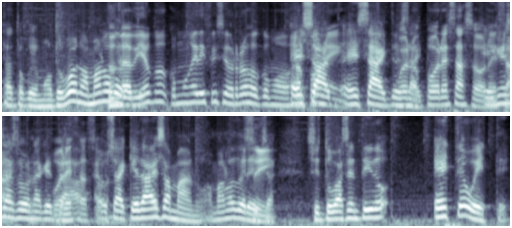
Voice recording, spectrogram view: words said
dónde está Tokyo Motor. Bueno, a mano Donde derecha. había co- como un edificio rojo como Exacto, japonés. exacto, Bueno, exacto. por esa zona. en esa zona que por está. esa zona. O sea, queda esa mano, a mano derecha. Si tú vas sentido este-oeste,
